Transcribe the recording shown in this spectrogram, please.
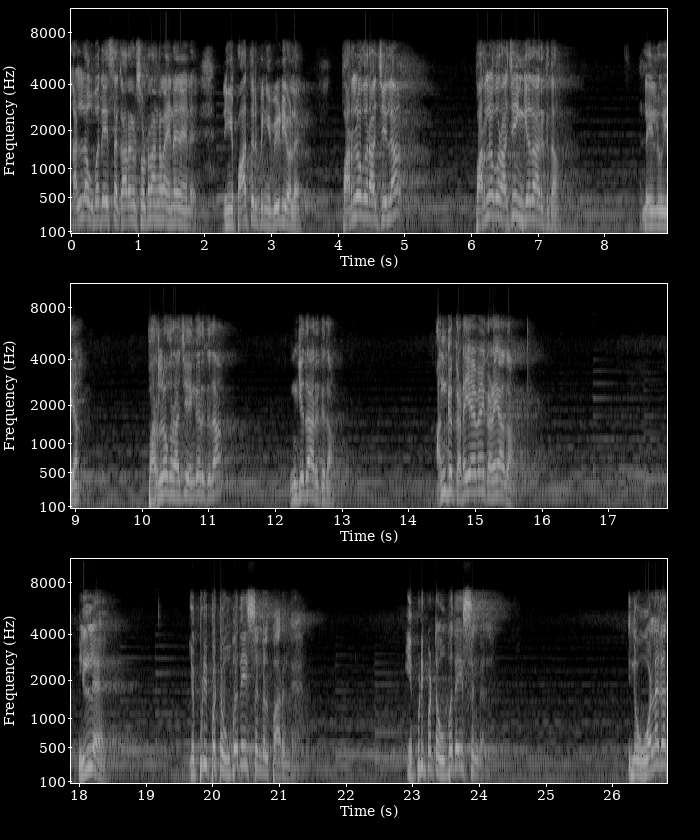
கள்ள உபதேசக்காரர்கள் சொல்றாங்களா என்ன நீங்கள் நீங்க பார்த்துருப்பீங்க வீடியோவில் பரலோக ராஜ்யம்லாம் பரலோக ராஜ்யம் இங்கே தான் இருக்குதாம். லூயா பரலோக ராஜ்யம் எங்க இருக்குதா இங்கே தான் இருக்குதான் அங்க கிடையவே கிடையாதான் இல்லை. எப்படிப்பட்ட உபதேசங்கள் பாருங்கள் எப்படிப்பட்ட உபதேசங்கள்? இந்த உலக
